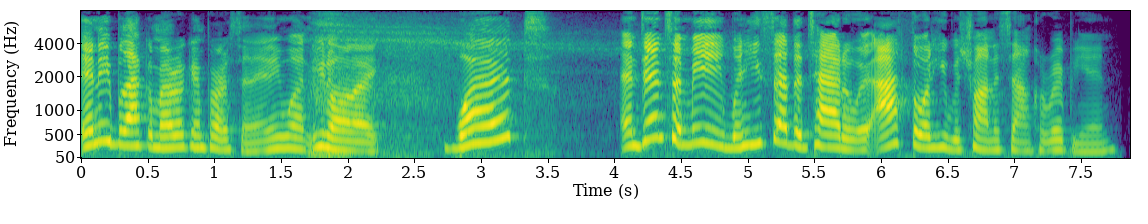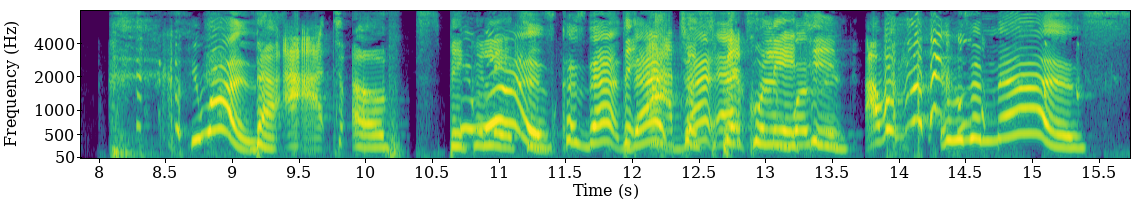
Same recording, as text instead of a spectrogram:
Any black American person, anyone, you know, like what? And then to me, when he said the title, I thought he was trying to sound Caribbean. He was. The art of he speculating. was because that The that art that of speculating. I was It was a mess.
